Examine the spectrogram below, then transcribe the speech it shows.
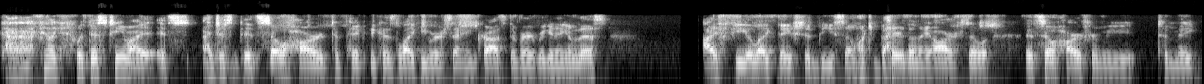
God, I feel like with this team, I it's I just it's so hard to pick because, like you were saying, Kratz, at the very beginning of this, I feel like they should be so much better than they are. So it's so hard for me to make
